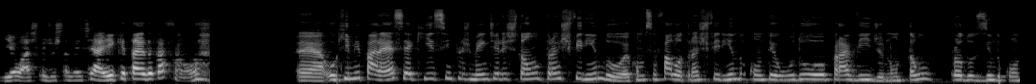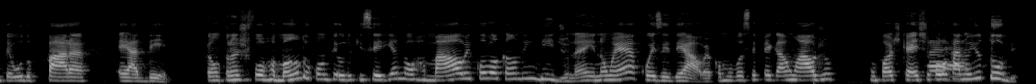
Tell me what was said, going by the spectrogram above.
E eu acho que justamente é aí que está a educação. É, o que me parece é que simplesmente eles estão transferindo, é como você falou, transferindo conteúdo para vídeo, não estão produzindo conteúdo para EAD estão transformando o conteúdo que seria normal e colocando em vídeo, né? E não é a coisa ideal. É como você pegar um áudio, um podcast e é. colocar no YouTube.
